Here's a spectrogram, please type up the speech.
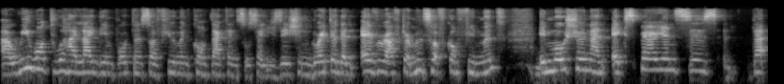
uh, we want to highlight the importance of human contact and socialization greater than ever after months of confinement. Mm-hmm. Emotion and experiences that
